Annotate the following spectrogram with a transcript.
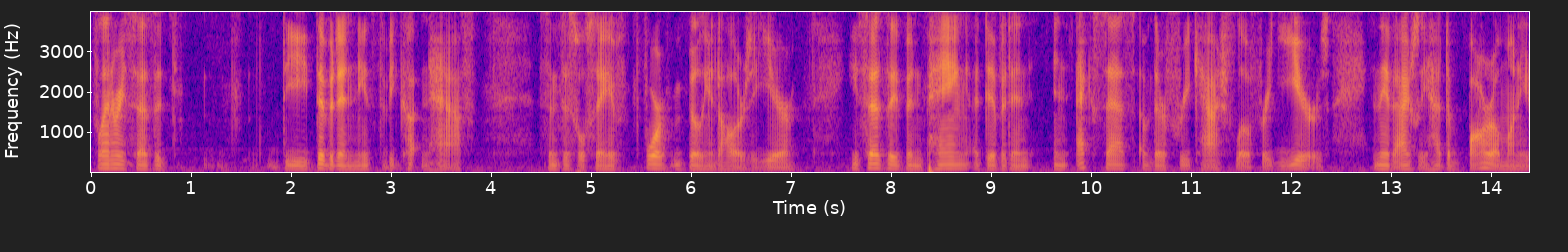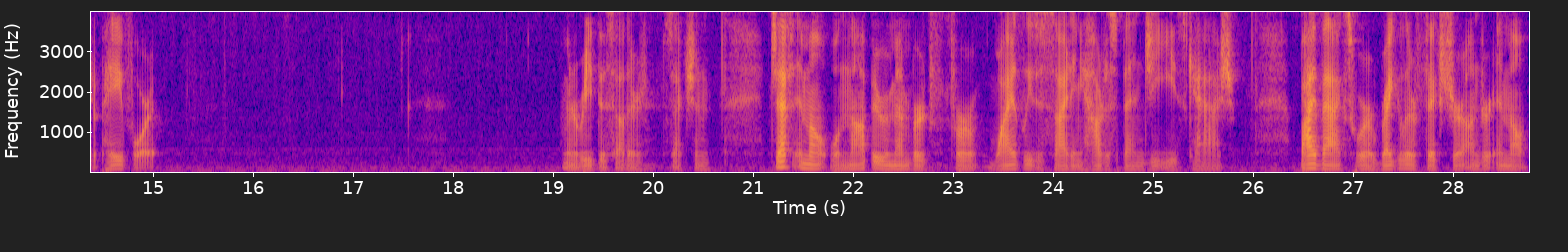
Flannery says that the dividend needs to be cut in half, since this will save $4 billion a year. He says they've been paying a dividend in excess of their free cash flow for years, and they've actually had to borrow money to pay for it. I'm going to read this other section. Jeff Immelt will not be remembered for wisely deciding how to spend GE's cash. Buybacks were a regular fixture under Immelt,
